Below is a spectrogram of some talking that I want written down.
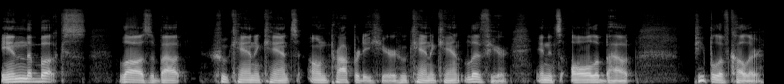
in the books laws about who can and can't own property here, who can and can't live here. And it's all about people of color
